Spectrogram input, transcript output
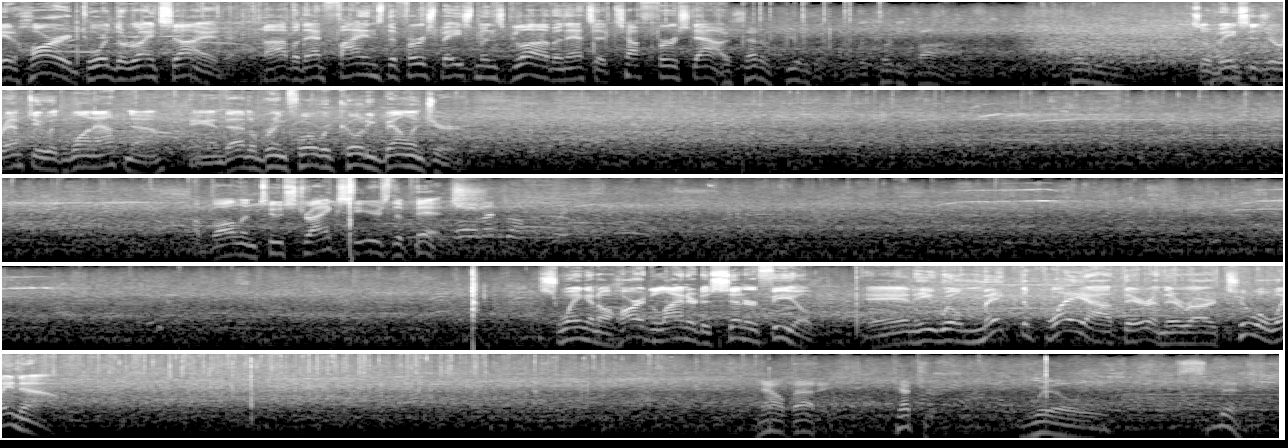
Hit hard toward the right side. Ah, but that finds the first baseman's glove, and that's a tough first out. The center fielder, number 35. Cody. So bases are empty with one out now, and that'll bring forward Cody Bellinger. A ball and two strikes. Here's the pitch. That's off the plate. Swinging a hard liner to center field. And he will make the play out there, and there are two away now. Now batting, catcher, Will Smith.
